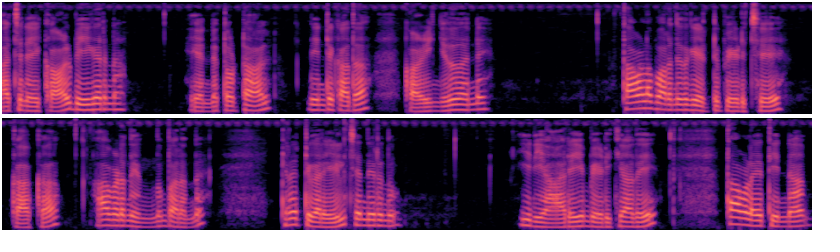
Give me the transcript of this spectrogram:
അച്ഛനേക്കാൾ ഭീകരനാ. എന്നെ തൊട്ടാൽ നിന്റെ കഥ കഴിഞ്ഞത് തന്നെ. തവള പറഞ്ഞത് കേട്ട് പേടിച്ച് കാക്ക അവിടെ നിന്നും പറന്ന് കിണറ്റുകരയിൽ ചെന്നിരുന്നു. ഇനി ആരെയും പേടിക്കാതെ തവളയെ തിന്നാൻ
